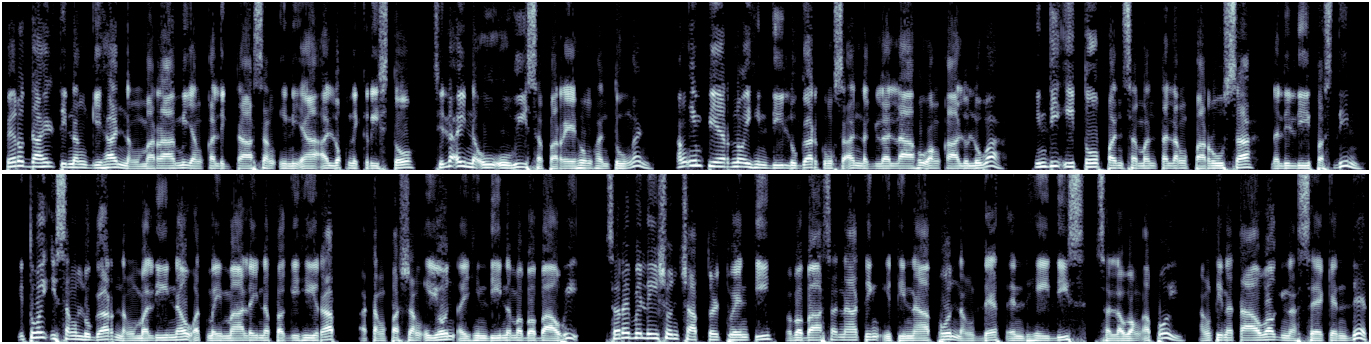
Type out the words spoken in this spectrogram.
Pero dahil tinanggihan ng marami ang kaligtasang iniaalok ni Kristo, sila ay nauuwi sa parehong hantungan. Ang impyerno ay hindi lugar kung saan naglalaho ang kaluluwa. Hindi ito pansamantalang parusa na lilipas din. Ito ay isang lugar ng malinaw at may malay na paghihirap at ang pasyang iyon ay hindi na mababawi. Sa Revelation chapter 20, mababasa nating itinapon ng death and Hades sa lawang apoy, ang tinatawag na second death.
